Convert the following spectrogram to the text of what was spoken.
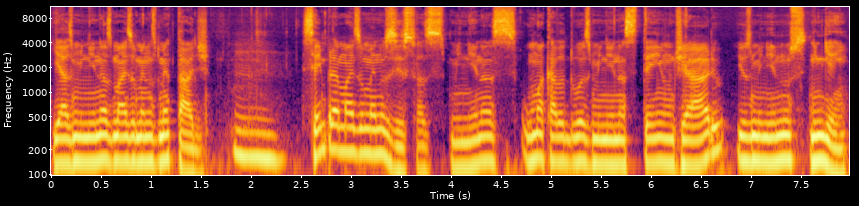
e as meninas mais ou menos metade. Hum. Sempre é mais ou menos isso. As meninas, uma cada duas meninas tem um diário e os meninos, ninguém.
